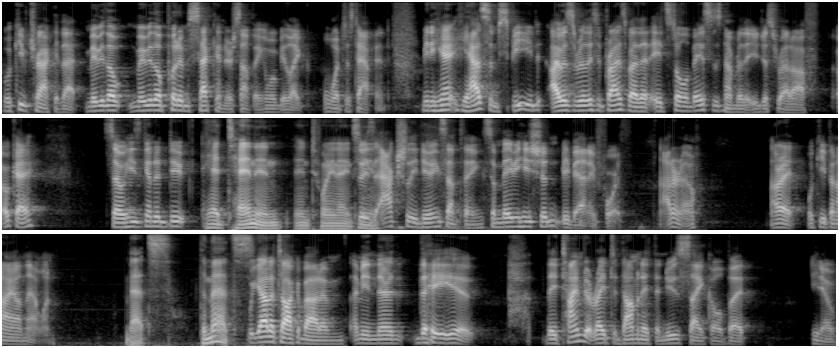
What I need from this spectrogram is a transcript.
We'll keep track of that. Maybe they'll maybe they'll put him second or something, and we'll be like, what just happened? I mean, he ha- he has some speed. I was really surprised by that eight stolen bases number that you just read off. Okay, so he's gonna do. He had ten in in 2019. So he's actually doing something. So maybe he shouldn't be batting fourth. I don't know. All right, we'll keep an eye on that one. Mets. The Mets. We got to talk about him. I mean, they're they uh, they timed it right to dominate the news cycle, but you know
